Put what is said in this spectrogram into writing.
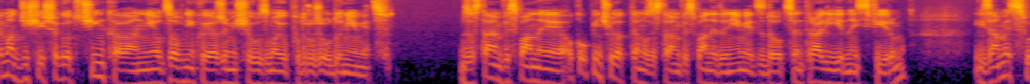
Temat dzisiejszego odcinka nieodzownie kojarzy mi się z moją podróżą do Niemiec. Zostałem wysłany, około pięciu lat temu zostałem wysłany do Niemiec, do centrali jednej z firm. I zamysł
